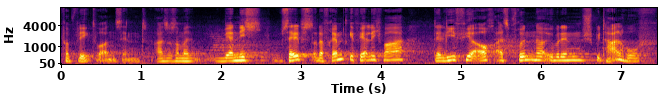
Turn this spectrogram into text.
verpflegt worden sind. Also sagen wir, wer nicht selbst oder fremdgefährlich war, der lief hier auch als Pfründner über den Spitalhof.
